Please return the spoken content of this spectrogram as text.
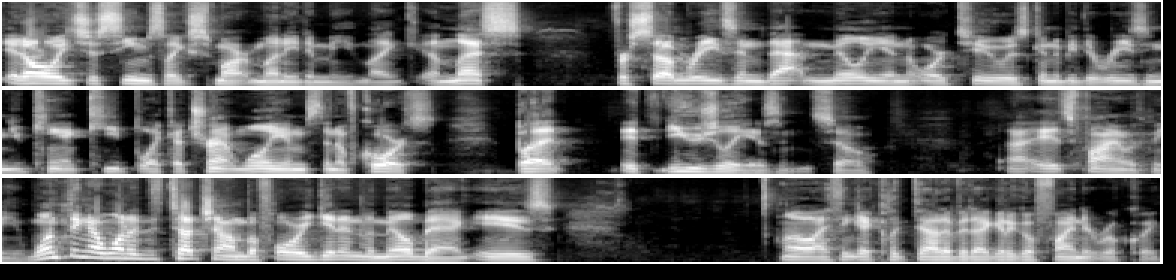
it always just seems like smart money to me. Like, unless for some reason that million or two is going to be the reason you can't keep like a Trent Williams, then of course, but it usually isn't. So uh, it's fine with me. One thing I wanted to touch on before we get into the mailbag is oh, I think I clicked out of it. I got to go find it real quick.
